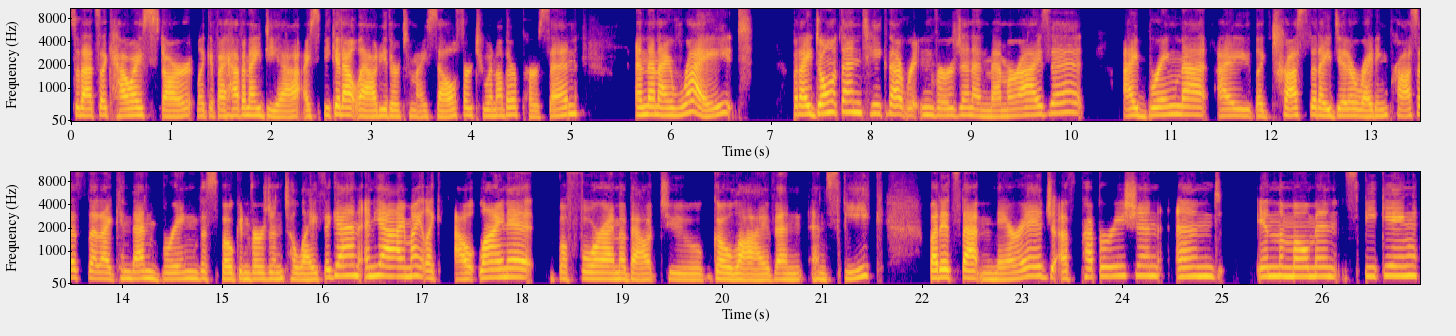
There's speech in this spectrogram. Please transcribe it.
So that's like how I start. Like if I have an idea, I speak it out loud either to myself or to another person and then I write, but I don't then take that written version and memorize it. I bring that, I like trust that I did a writing process that I can then bring the spoken version to life again. And yeah, I might like outline it before I'm about to go live and and speak, but it's that marriage of preparation and in the moment speaking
